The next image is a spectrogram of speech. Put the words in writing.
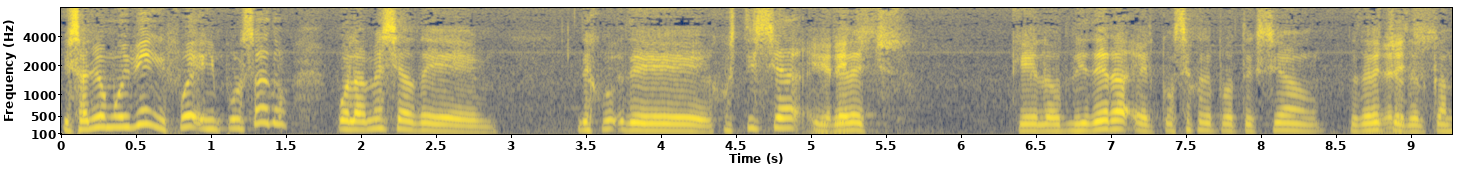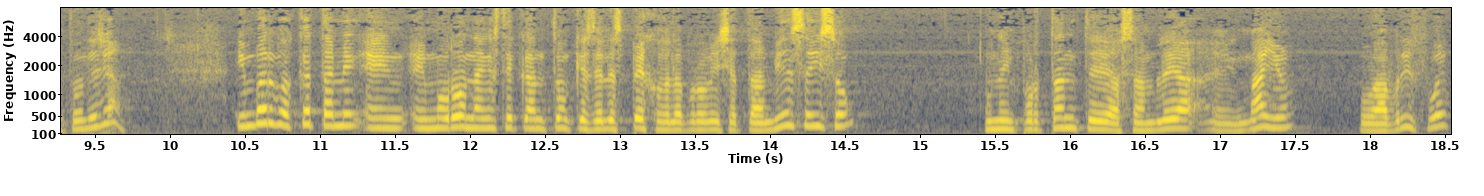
y salió muy bien y fue impulsado por la mesa de, de, ju- de Justicia y, Y derechos. Derechos. que lo lidera el Consejo de Protección de Derechos, del. Cantón de allá. Sin embargo, acá también en, en Morona, en este cantón que es el espejo de la provincia, también se hizo una importante asamblea en mayo o abril fue,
